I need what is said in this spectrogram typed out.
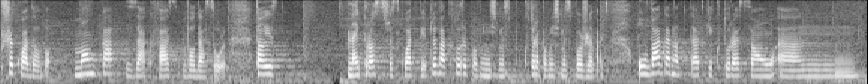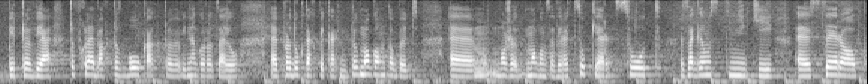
Przykładowo, mąka, zakwas, woda, sól. To jest najprostszy skład pieczywa, który powinniśmy, które powinniśmy spożywać. Uwaga na dodatki, które są w pieczywie, czy w chlebach, czy w bułkach, czy w innego rodzaju e, produktach piekarniczych. Mogą to być, e, może, mogą zawierać cukier, sód, zagęstniki, e, syrop.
